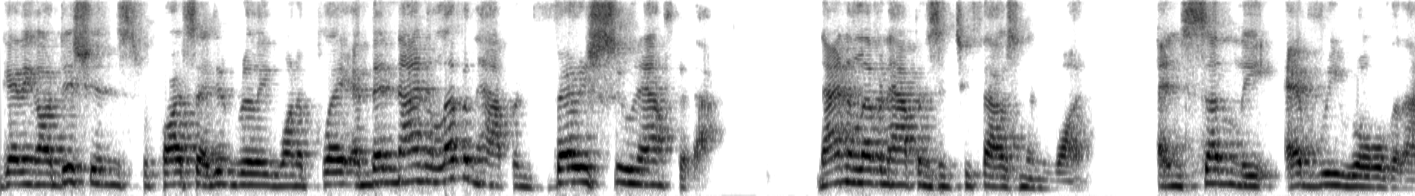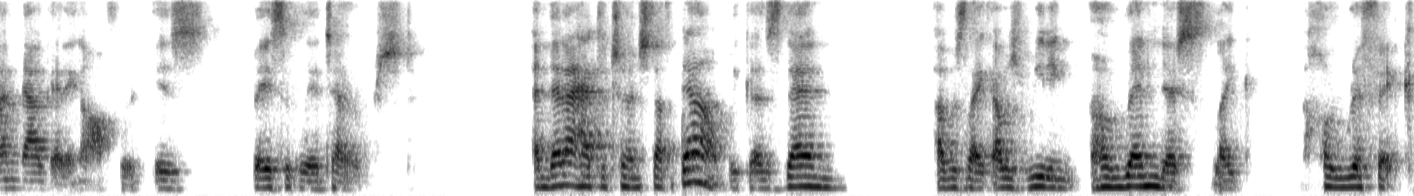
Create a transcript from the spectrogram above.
getting auditions for parts I didn't really want to play. And then 9 11 happened very soon after that. 9 11 happens in 2001. And suddenly, every role that I'm now getting offered is basically a terrorist. And then I had to turn stuff down because then I was like, I was reading horrendous, like horrific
